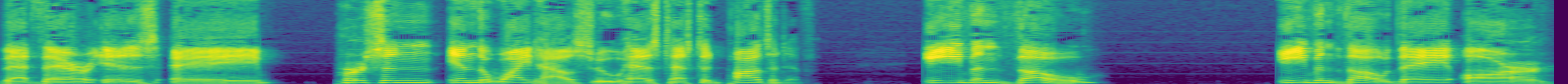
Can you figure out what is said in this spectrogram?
that there is a person in the White House who has tested positive, even though, even though they are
